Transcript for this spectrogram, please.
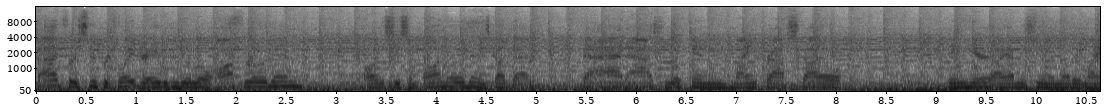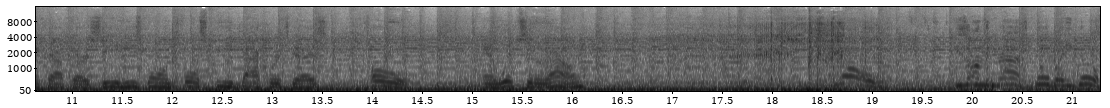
Bad for a super toy grade. We can do a little off-roading, obviously some on-roading. It's got that badass looking Minecraft style thing here. I haven't seen another Minecraft RC. He's going full speed backwards, guys. Oh, and whips it around. Whoa! He's on the grass. Go, buddy, go.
